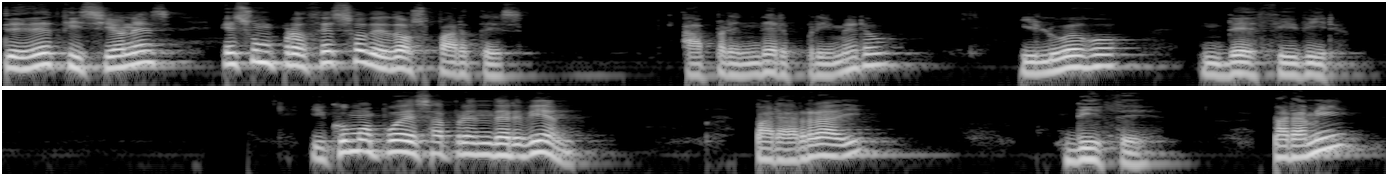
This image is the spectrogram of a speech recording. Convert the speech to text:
de decisiones es un proceso de dos partes. Aprender primero y luego decidir. ¿Y cómo puedes aprender bien? Para Ray, dice, para mí,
